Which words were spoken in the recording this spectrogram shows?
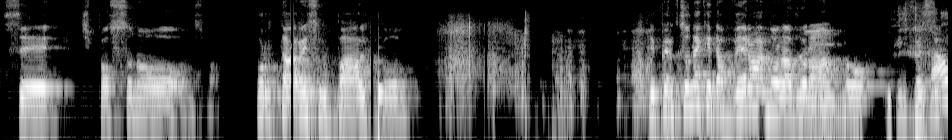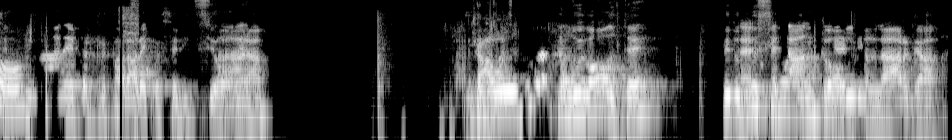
se ci possono, insomma, portare sul palco le persone che davvero hanno lavorato in queste Ciao. settimane per preparare questa edizione. Sara. Ciao. 2 volte? Vedo Eh, 2 è Simone tanto, allarga.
